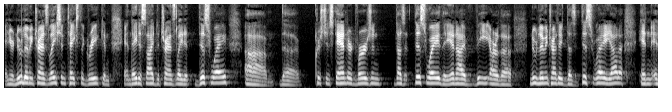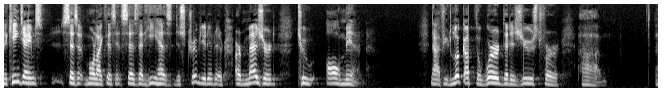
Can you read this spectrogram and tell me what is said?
and your New Living Translation takes the Greek and, and they decide to translate it this way, um, the Christian Standard Version does it this way, the NIV or the New Living Translation does it this way, yada. And, and the King James says it more like this it says that he has distributed or, or measured to all men. Now, if you look up the word that is used for uh, uh,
